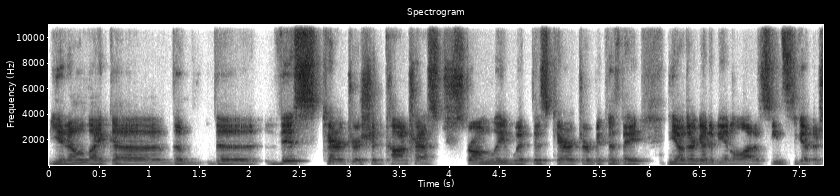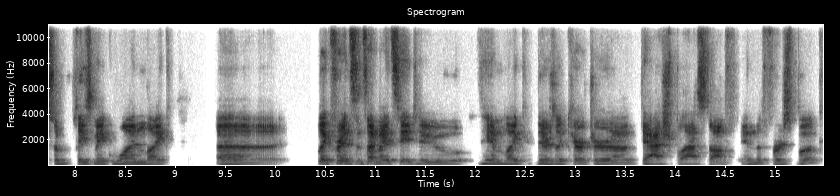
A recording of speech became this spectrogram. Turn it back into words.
you know like uh the the this character should contrast strongly with this character because they you know they're going to be in a lot of scenes together so please make one like uh like for instance i might say to him like there's a character uh, dash blast off in the first book.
